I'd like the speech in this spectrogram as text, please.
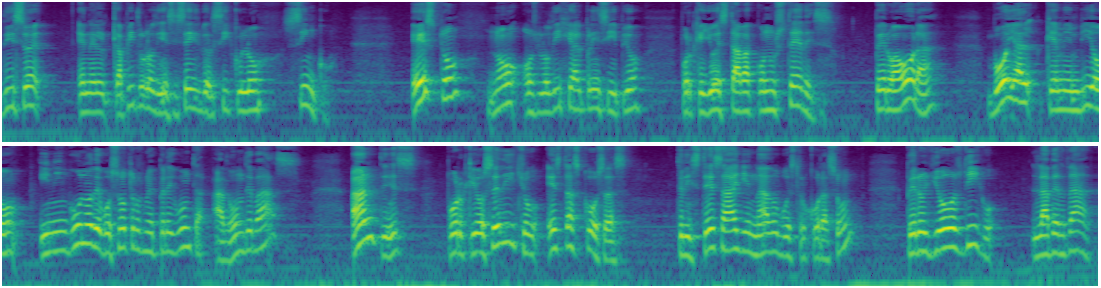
Dice en el capítulo 16, versículo 5, esto no os lo dije al principio porque yo estaba con ustedes, pero ahora voy al que me envió y ninguno de vosotros me pregunta, ¿a dónde vas? Antes, porque os he dicho estas cosas, tristeza ha llenado vuestro corazón, pero yo os digo la verdad,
